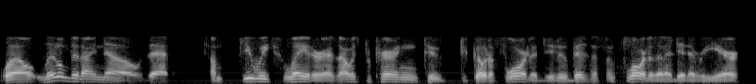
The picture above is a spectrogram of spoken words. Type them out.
Well, little did I know that a few weeks later, as I was preparing to, to go to Florida to do business in Florida that I did every year,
